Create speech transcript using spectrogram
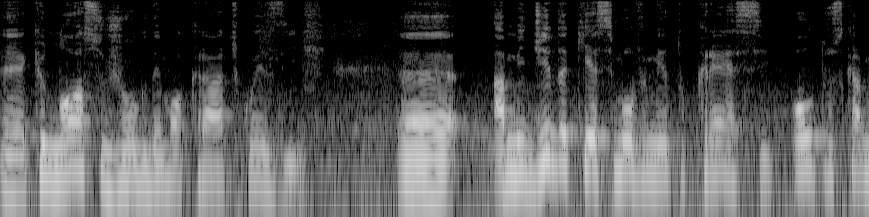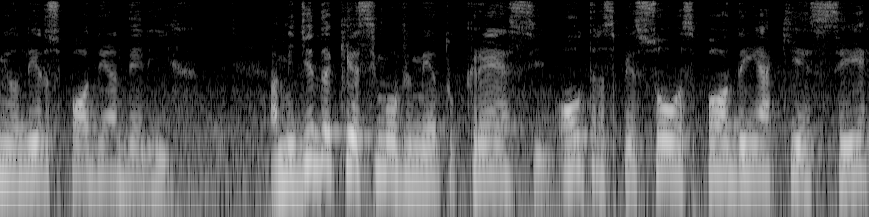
é, que o nosso jogo democrático exige. É, à medida que esse movimento cresce, outros caminhoneiros podem aderir. À medida que esse movimento cresce, outras pessoas podem aquecer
